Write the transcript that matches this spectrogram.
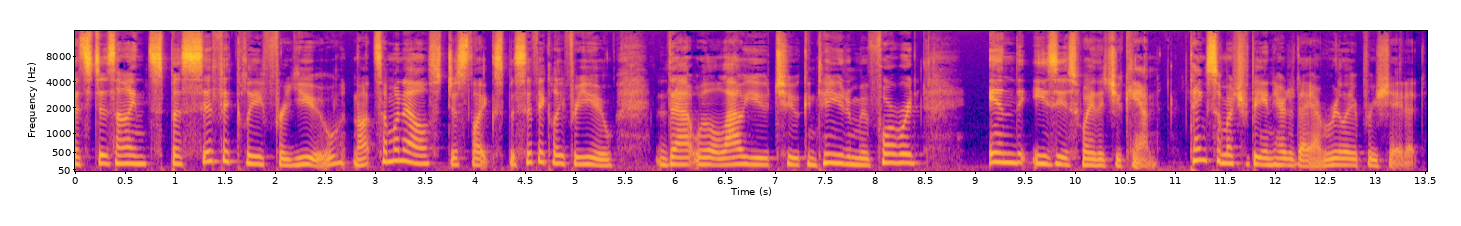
that's designed specifically for you, not someone else, just like specifically for you, that will allow you to continue to move forward in the easiest way that you can. Thanks so much for being here today. I really appreciate it.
